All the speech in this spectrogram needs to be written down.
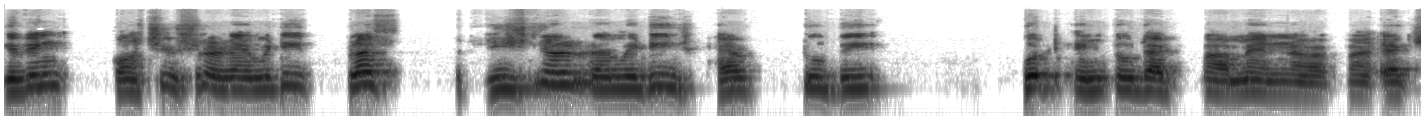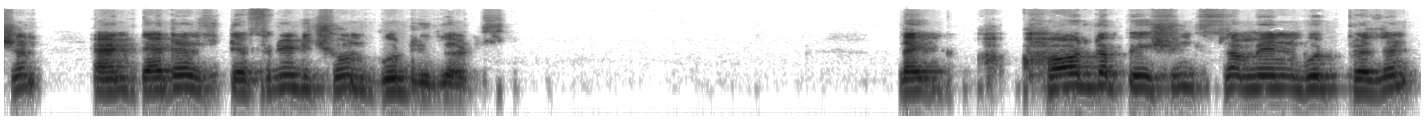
giving constitutional remedy plus regional remedies have to be put into that I mean uh, action and that has definitely shown good results like how the patients come in would present.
